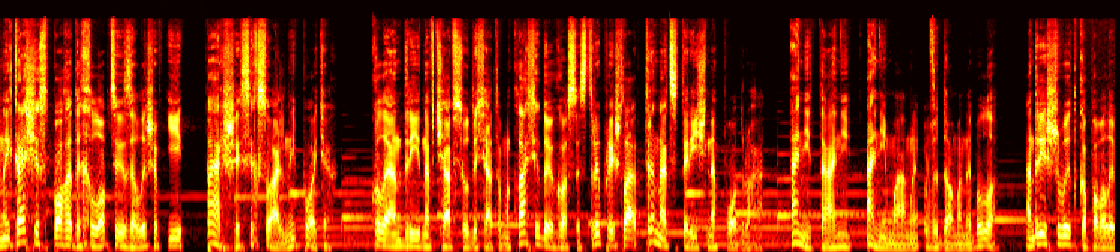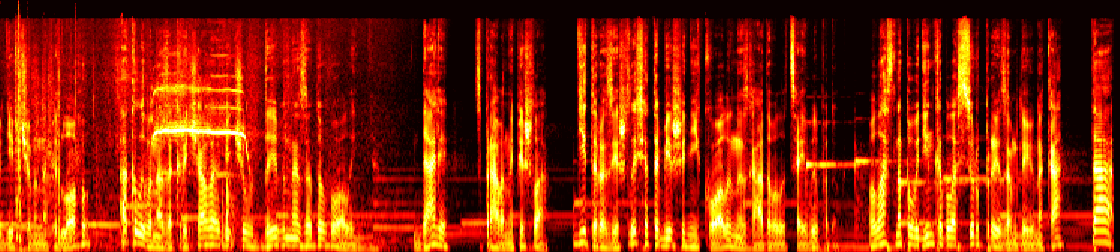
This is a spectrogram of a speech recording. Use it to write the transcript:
найкращі спогади хлопцеві залишив і перший сексуальний потяг. Коли Андрій навчався у 10 класі, до його сестри прийшла 13-річна подруга. Ані тані, ані мами вдома не було. Андрій швидко повалив дівчину на підлогу, а коли вона закричала, відчув дивне задоволення. Далі справа не пішла. Діти розійшлися та більше ніколи не згадували цей випадок. Власна поведінка була сюрпризом для юнака та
